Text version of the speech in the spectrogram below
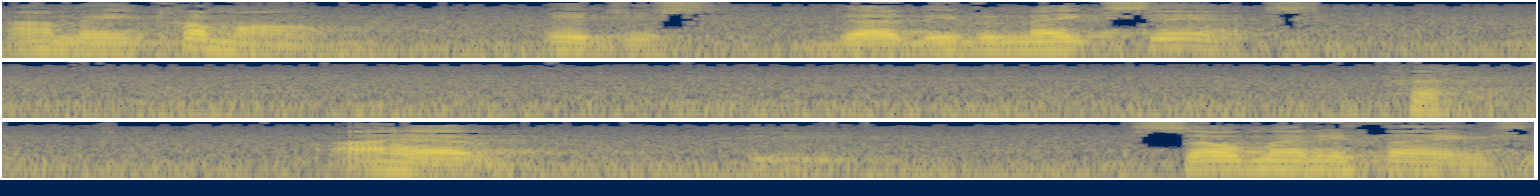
I mean, come on. It just doesn't even make sense. I have so many things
